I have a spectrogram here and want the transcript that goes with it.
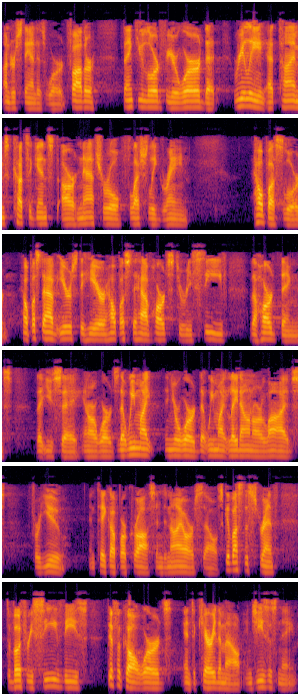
understand his word. Father, thank you, Lord, for your word that really at times cuts against our natural fleshly grain. Help us, Lord. Help us to have ears to hear. Help us to have hearts to receive the hard things that you say in our words, that we might, in your word, that we might lay down our lives for you and take up our cross and deny ourselves. Give us the strength to both receive these difficult words and to carry them out. In Jesus' name,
